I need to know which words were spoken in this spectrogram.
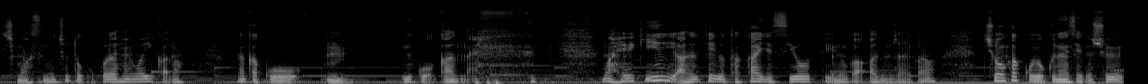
しますね。ちょっとここら辺はいいかな。なんかこううん。よくわかんない。まあ平均よりある程度高いですよっていうのがあるんじゃないかな。小学校6年生と中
